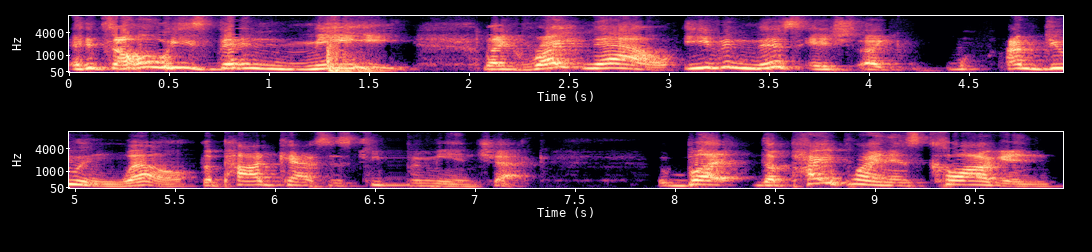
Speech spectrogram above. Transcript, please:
It's always been me. Like right now, even this issue, like I'm doing well. The podcast is keeping me in check, but the pipeline is clogging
